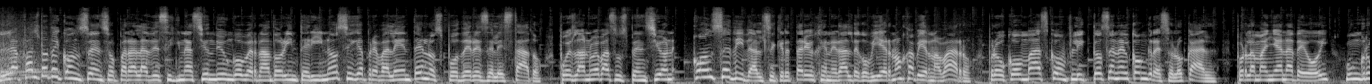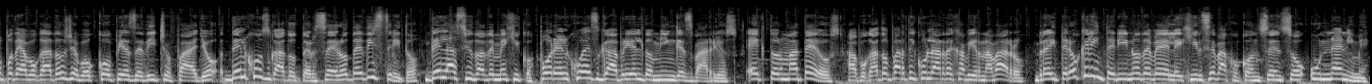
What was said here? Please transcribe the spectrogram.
La falta de consenso para la designación de un gobernador interino sigue prevalente en los poderes del Estado, pues la nueva suspensión concedida al secretario general de gobierno, Javier Navarro, provocó más conflictos en el Congreso local. Por la mañana de hoy, un grupo de abogados llevó copias de dicho fallo del juzgado tercero de distrito de la Ciudad de México por el juez Gabriel Domínguez Barrios. Héctor Mateos, abogado particular de Javier Navarro, reiteró que el interino debe elegirse bajo consenso unánime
